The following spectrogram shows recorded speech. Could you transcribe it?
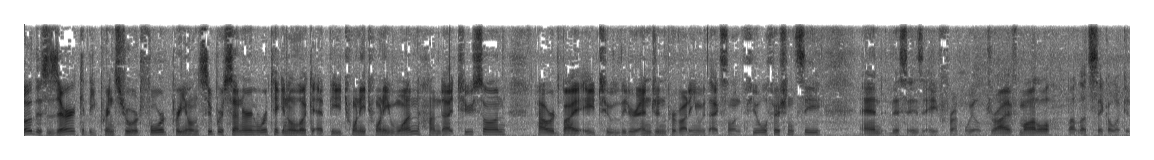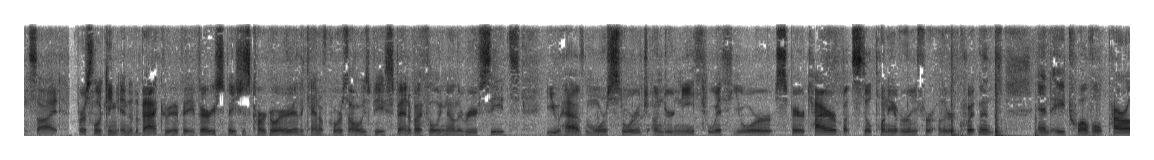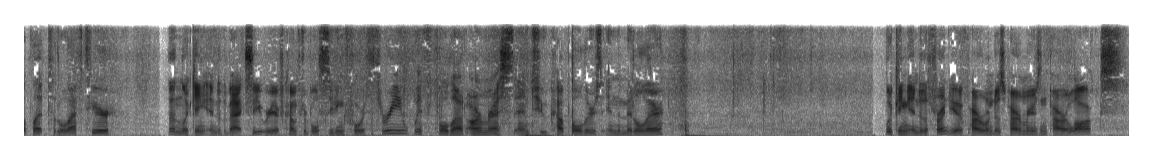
Hello, this is Eric at the Prince George Ford Pre-Owned Supercenter, and we're taking a look at the 2021 Hyundai Tucson, powered by a 2-liter engine, providing you with excellent fuel efficiency. And this is a front-wheel drive model, but let's take a look inside. First looking into the back, we have a very spacious cargo area that can of course always be expanded by folding down the rear seats. You have more storage underneath with your spare tire, but still plenty of room for other equipment, and a 12 volt power outlet to the left here then looking into the back seat, we have comfortable seating for three with fold-out armrests and two cup holders in the middle there. Looking into the front, you have power windows, power mirrors, and power locks.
